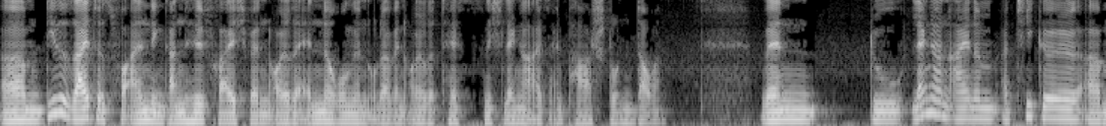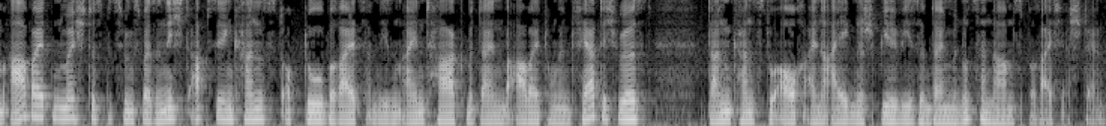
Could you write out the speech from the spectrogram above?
Ähm, diese Seite ist vor allen Dingen dann hilfreich, wenn eure Änderungen oder wenn eure Tests nicht länger als ein paar Stunden dauern. Wenn du länger an einem Artikel ähm, arbeiten möchtest, beziehungsweise nicht absehen kannst, ob du bereits an diesem einen Tag mit deinen Bearbeitungen fertig wirst, dann kannst du auch eine eigene Spielwiese in deinem Benutzernamensbereich erstellen.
